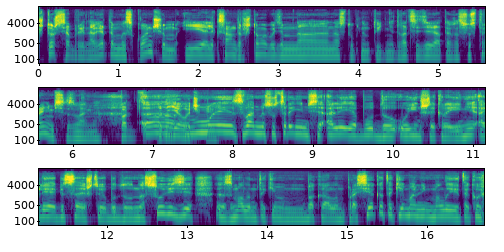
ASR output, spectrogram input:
Што ж сябры на гэтым мы скончым і Александр што мы будзем на наступным тыдні 29 сустрэнемся з вами? Под, под мы з вами сустрэнемся але я буду у іншай краіне але абяцаю што я буду на сувязі з малым таким бакалам прасека такі малі малы такой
